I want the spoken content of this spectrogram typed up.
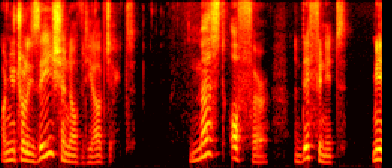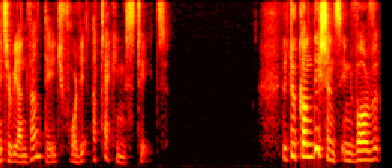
or neutralization of the object must offer a definite military advantage for the attacking state. The two conditions involve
